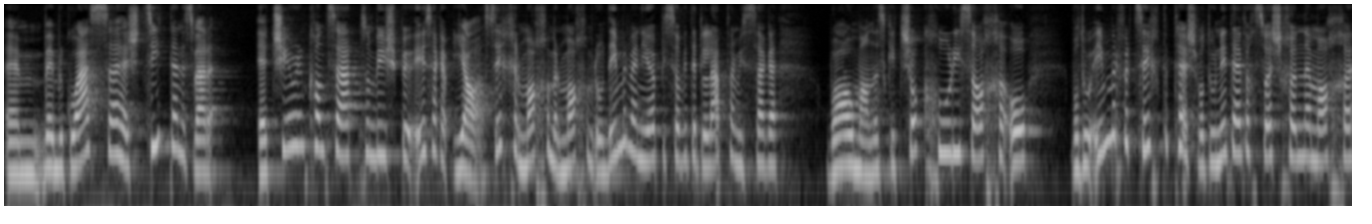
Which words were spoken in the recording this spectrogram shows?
ähm, wenn wir essen, hast du Zeit dann? Es wäre ein Cheering-Konzert zum Beispiel. Ich sage, ja, sicher, machen wir, machen wir. Und immer, wenn ich etwas so wieder erlebt habe, muss ich sagen, wow, Mann, es gibt schon coole Sachen auch, wo du immer verzichtet hast, wo du nicht einfach so hast können machen,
